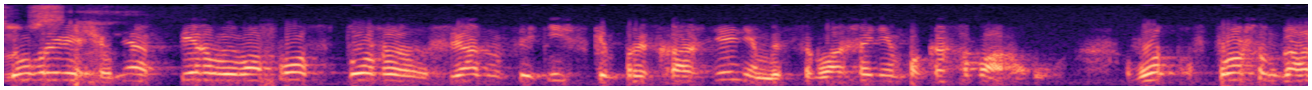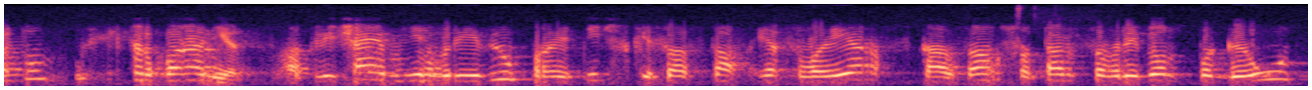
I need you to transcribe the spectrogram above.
Добрый вечер. У меня первый вопрос тоже связан с этническим происхождением и с соглашением по Карабаху. Вот в прошлом году Виктор Баранец, отвечая мне в ревью про этнический состав СВР, сказал, что там со времен ПГУ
